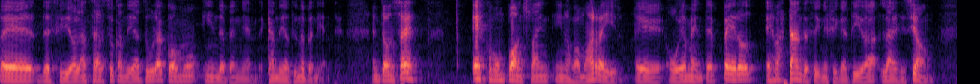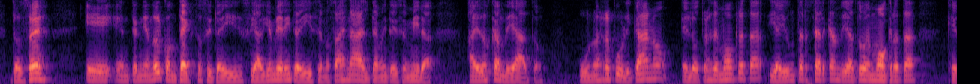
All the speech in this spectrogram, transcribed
Eh, decidió lanzar su candidatura como independiente, candidato independiente. Entonces, es como un punchline y nos vamos a reír, eh, obviamente, pero es bastante significativa la decisión. Entonces, entendiendo el contexto, si, te, si alguien viene y te dice, no sabes nada del tema y te dice, mira, hay dos candidatos, uno es republicano, el otro es demócrata y hay un tercer candidato demócrata que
